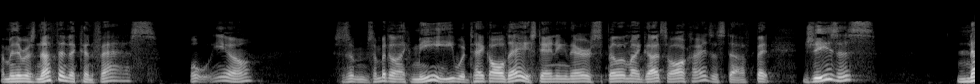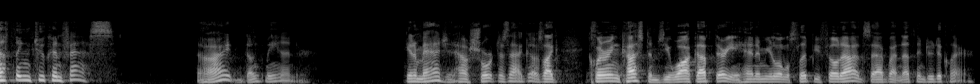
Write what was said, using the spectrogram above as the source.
I mean, there was nothing to confess. Well, you know, somebody like me would take all day standing there spilling my guts, all kinds of stuff. But Jesus, nothing to confess. All right, dunk me under. You can imagine how short does that go? It's like clearing customs. You walk up there, you hand them your little slip you filled out, and say, "I've got nothing to declare."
